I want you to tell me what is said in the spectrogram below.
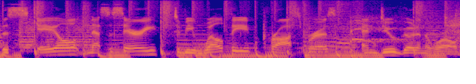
the scale necessary to be wealthy, prosperous, and do good in the world.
